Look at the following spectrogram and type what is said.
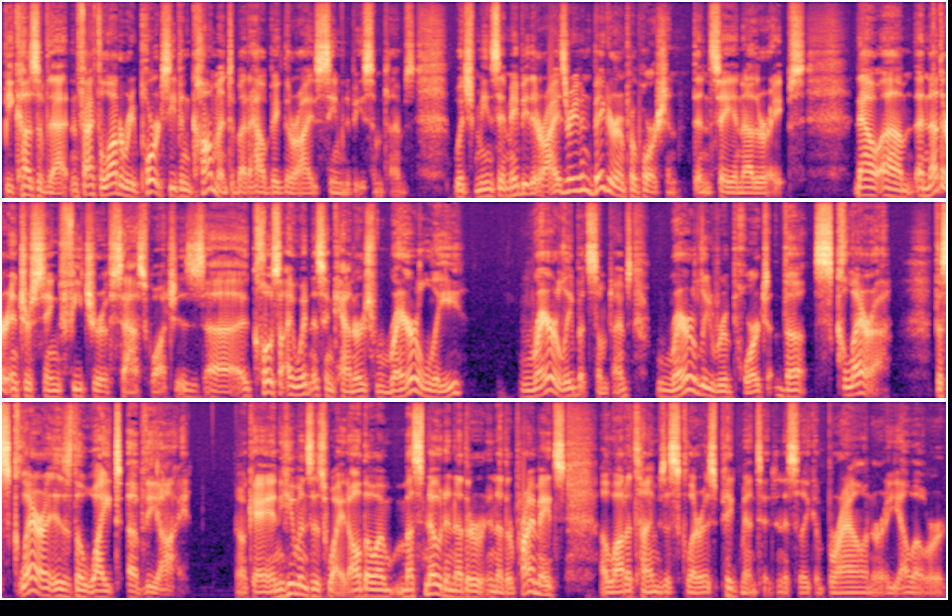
because of that. In fact, a lot of reports even comment about how big their eyes seem to be sometimes, which means that maybe their eyes are even bigger in proportion than, say, in other apes. Now, um, another interesting feature of Sasquatch is uh, close eyewitness encounters rarely rarely, but sometimes, rarely report the sclera. The sclera is the white of the eye. Okay, in humans it's white. Although I must note in other in other primates, a lot of times the sclera is pigmented and it's like a brown or a yellow or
